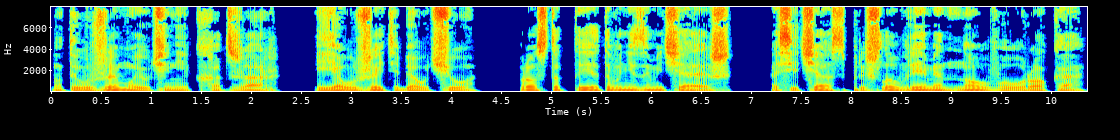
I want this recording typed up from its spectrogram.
Но ты уже мой ученик, Хаджар, и я уже тебя учу. Просто ты этого не замечаешь. А сейчас пришло время нового урока».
